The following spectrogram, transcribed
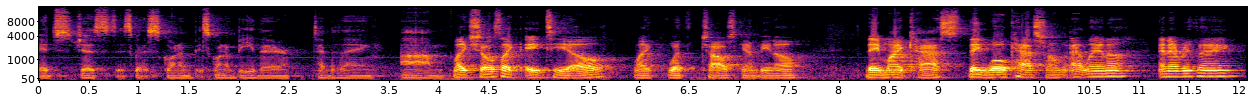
it's just it's, it's going to it's going to be there type of thing. Um, Like shows like ATL, like with Childish Gambino, they might cast, they will cast from Atlanta and everything,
